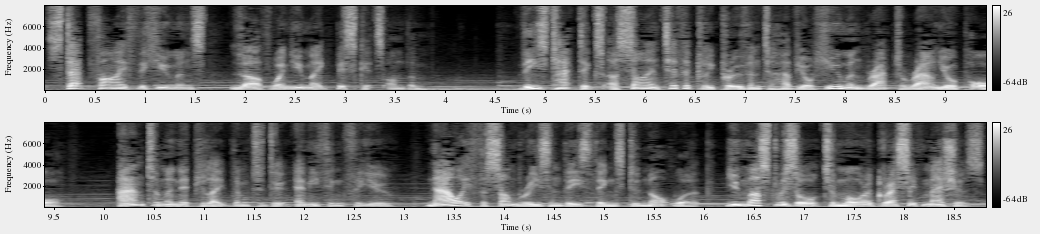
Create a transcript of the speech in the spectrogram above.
Step 5. The humans love when you make biscuits on them. These tactics are scientifically proven to have your human wrapped around your paw and to manipulate them to do anything for you. Now if for some reason these things do not work, you must resort to more aggressive measures.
